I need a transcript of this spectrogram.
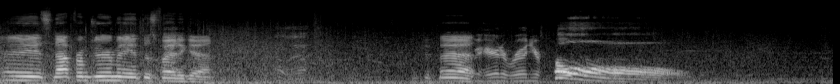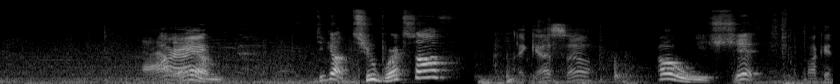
Hey, it's not from Germany at this fight again. Uh, Hello. Look at that. We're here to ruin your. Oh, Alright. damn. You got two bricks off? I guess so. Holy shit. Fucking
